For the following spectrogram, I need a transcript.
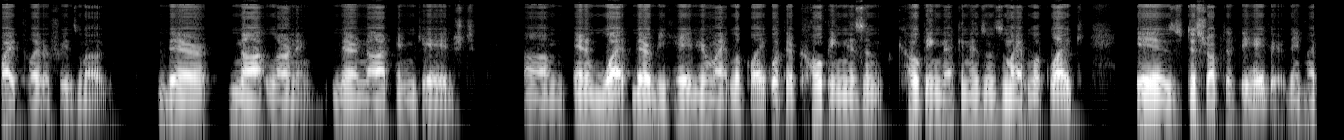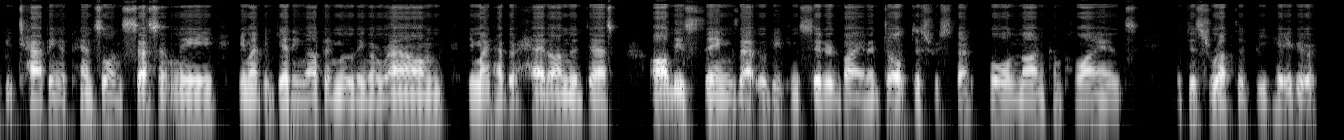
Fight, flight, or freeze mode. They're not learning. They're not engaged um, and what their behavior might look like, what their coping, coping mechanisms might look like is disruptive behavior. They might be tapping a pencil incessantly. They might be getting up and moving around. They might have their head on the desk. All these things that would be considered by an adult disrespectful, non-compliant, disruptive behavior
